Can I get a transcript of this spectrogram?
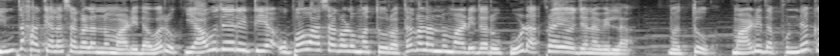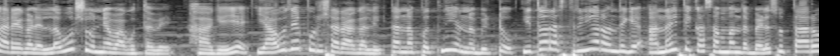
ಇಂತಹ ಕೆಲಸಗಳನ್ನು ಮಾಡಿದವರು ಯಾವುದೇ ರೀತಿಯ ಉಪವಾಸಗಳು ಮತ್ತು ವ್ರತಗಳನ್ನು ಮಾಡಿದರೂ ಕೂಡ ಪ್ರಯೋಜನವಿಲ್ಲ. ಮತ್ತು ಮಾಡಿದ ಪುಣ್ಯ ಕಾರ್ಯಗಳೆಲ್ಲವೂ ಶೂನ್ಯವಾಗುತ್ತವೆ. ಹಾಗೆಯೇ ಯಾವುದೇ ಪುರುಷರಾಗಲಿ ತನ್ನ ಪತ್ನಿಯನ್ನು ಬಿಟ್ಟು ಇತರ ಸ್ತ್ರೀಯರೊಂದಿಗೆ ಅನೈತಿಕ ಸಂಬಂಧ ಬೆಳೆಸುತ್ತಾರೋ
